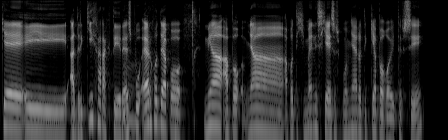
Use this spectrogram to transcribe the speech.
και οι αντρικοί χαρακτήρες Μμ. που έρχονται από μια, από μια αποτυχημένη σχέση, ας πούμε, μια ερωτική απογοήτευση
